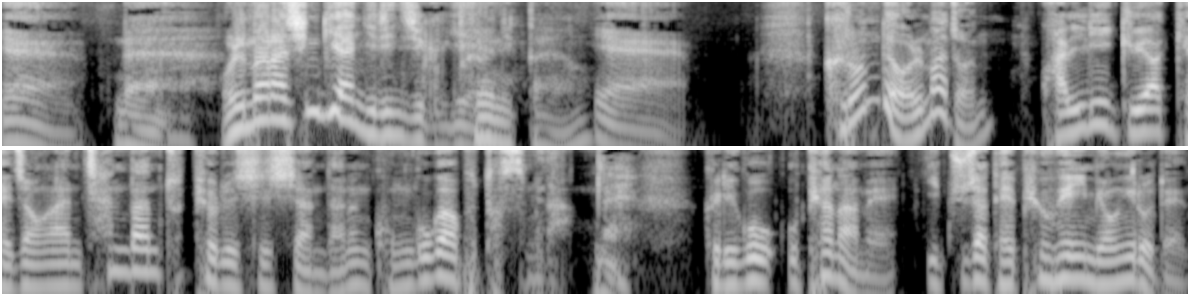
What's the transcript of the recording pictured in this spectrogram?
예. 네. 얼마나 신기한 일인지 그게. 그러니까요. 예. 그런데 얼마 전 관리 규약 개정안 찬반 투표를 실시한다는 공고가 붙었습니다. 네. 그리고 우편함에 입주자 대표회의 명의로 된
